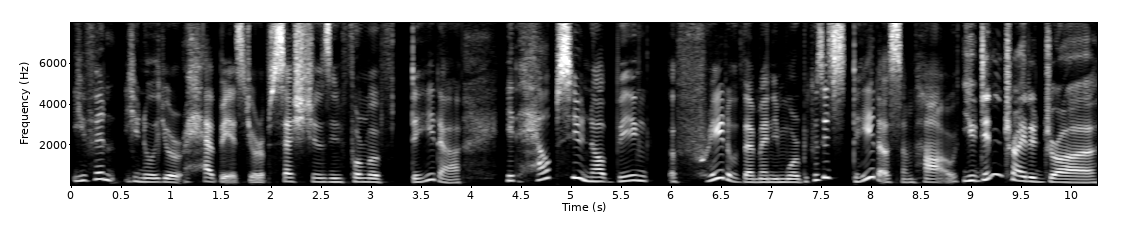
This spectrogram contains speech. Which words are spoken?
even, you know, your habits, your obsessions in form of data, it helps you not being afraid of them anymore because it's data somehow. You didn't try to draw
